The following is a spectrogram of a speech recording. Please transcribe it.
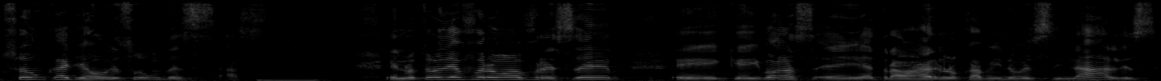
eso es un callejón, eso es un desastre. El otro día fueron a ofrecer eh, que iban a, eh, a trabajar en los caminos vecinales,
